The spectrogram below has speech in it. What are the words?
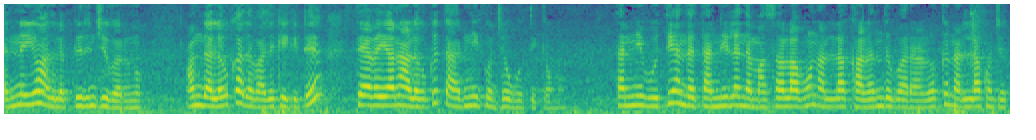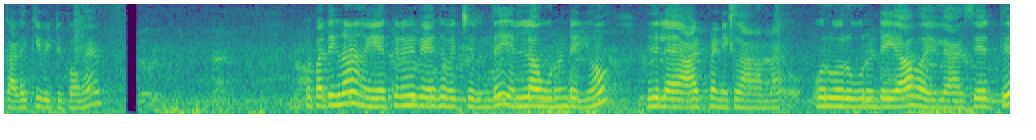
எண்ணெயும் அதில் பிரிஞ்சு வரணும். அந்த அளவுக்கு அதை வதக்கிக்கிட்டு தேவையான அளவுக்கு தண்ணி கொஞ்சம் ஊற்றிக்கோங்க தண்ணி ஊற்றி அந்த தண்ணியில் அந்த மசாலாவும் நல்லா கலந்து வர அளவுக்கு நல்லா கொஞ்சம் கலக்கி விட்டுக்கோங்க. இப்போ பார்த்திங்கன்னா நாங்கள் ஏற்கனவே வேக வச்சுருந்த எல்லா உருண்டையும் இதில் ஆட் பண்ணிக்கலாம் நம்ம. ஒரு ஒரு உருண்டையாக வயலில் சேர்த்து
